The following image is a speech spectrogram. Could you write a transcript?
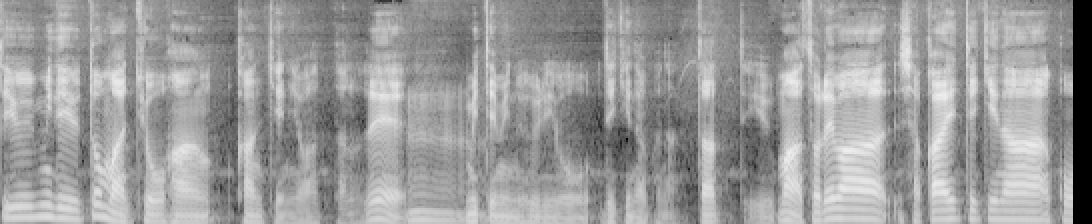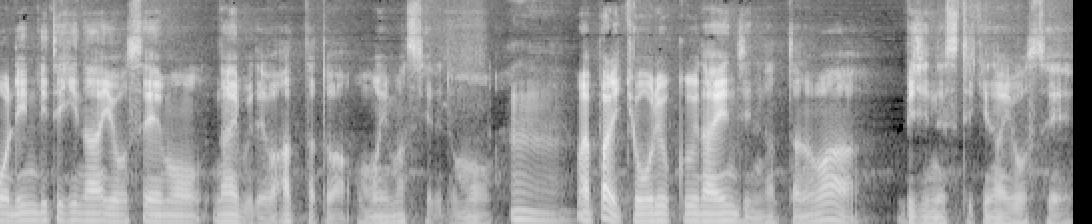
ていう意味で言うと、まあ、共犯関係にはあったので、うん見て見ぬふりをできなくなったっていう、まあ、それは社会的な、こう、倫理的な要請も内部ではあったとは思いますけれども、うん。まあ、やっぱり強力なエンジンになったのは、ビジネス的な要請。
